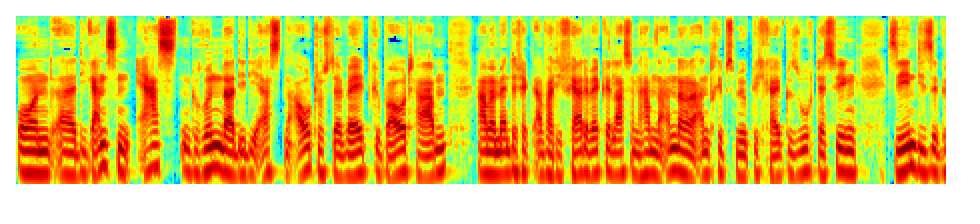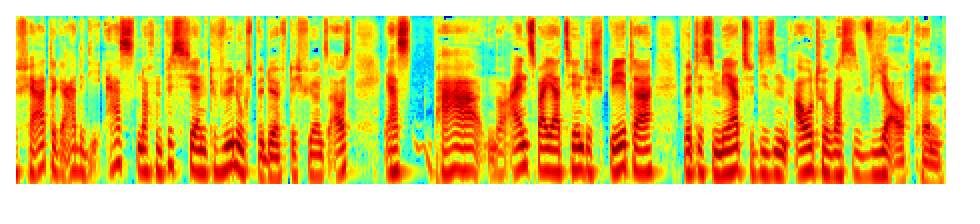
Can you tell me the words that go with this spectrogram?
und äh, die ganzen ersten Gründer, die die ersten Autos der Welt gebaut haben, haben im Endeffekt einfach die Pferde weggelassen und haben eine andere Antriebsmöglichkeit gesucht. Deswegen sehen diese Gefährte gerade die ersten noch ein bisschen gewöhnungsbedürftig für uns aus. Erst ein paar, ein, zwei Jahrzehnte später wird es mehr zu diesem Auto, was wir auch kennen.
